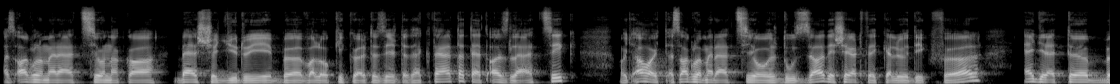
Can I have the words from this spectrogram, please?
az agglomerációnak a belső gyűrűjéből való kiköltözést detektálta, tehát az látszik, hogy ahogy az agglomeráció duzzad és értékelődik föl, egyre több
